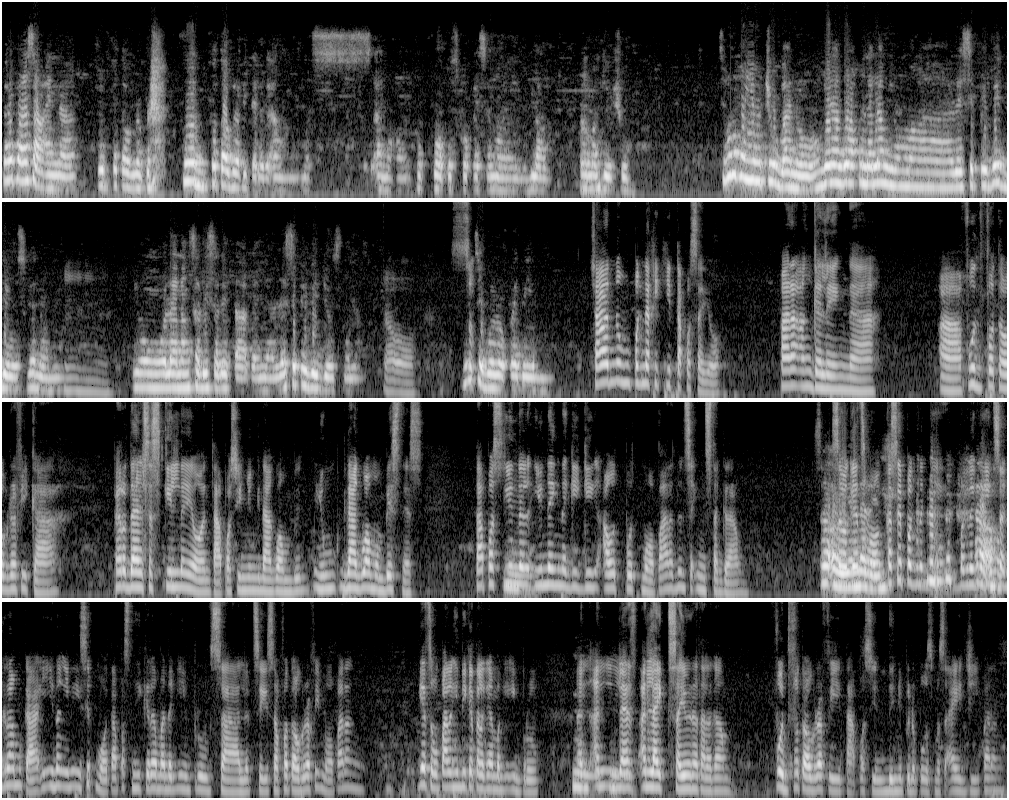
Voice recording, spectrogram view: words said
Pero para sa akin na, food photographer, food photography talaga ang mas, ano ko, focus ko kaysa mag-vlog or mag-YouTube. Siguro kung YouTube, ano, ginagawa ko na lang yung mga recipe videos, ganun. Mm. Yung wala nang sali-salita, ganyan. Recipe videos na lang. Oo. Yun So, siguro pwede yun. Tsaka nung pag nakikita ko sa'yo, parang ang galing na ah, food photography ka, pero dahil sa skill na yon tapos yun yung ginagawa, mo- yung ginagawa mong business, tapos yun, na, Hmm. yun na yung nagiging output mo para dun sa Instagram. Oo, so, yun gets na mo? Kasi pag, nag, pag nag-Instagram ka, yun ang iniisip mo, tapos hindi ka naman nag-improve sa, let's say, sa photography mo, parang, gets mo, parang hindi ka talaga mag improve Un- Mm. unless, unlike sa'yo na talagang food photography, tapos yun din yung pinupost mo sa IG, parang,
